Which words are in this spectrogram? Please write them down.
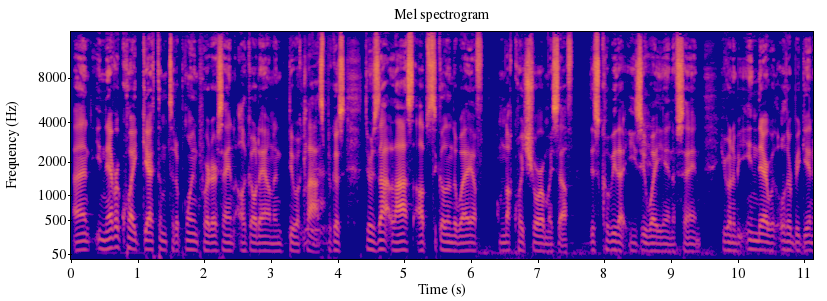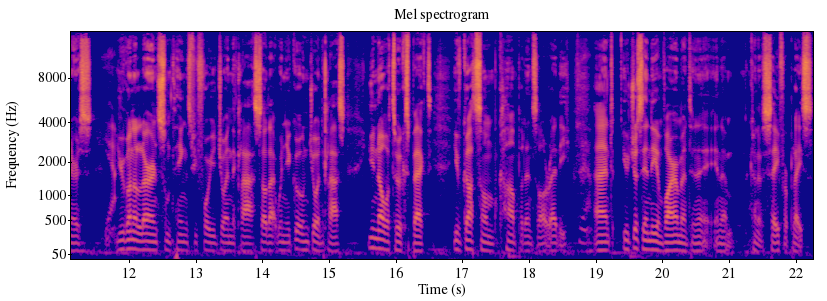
and you never quite get them to the point where they're saying, I'll go down and do a class Yeah. because there's that last obstacle in the way of, I'm not quite sure of myself. This could be that easy way in of saying you're going to be in there with other beginners. Yeah. You're going to learn some things before you join the class so that when you go and join the class, you know what to expect. You've got some competence already Yeah. and you're just in the environment in a, in a kind of safer place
